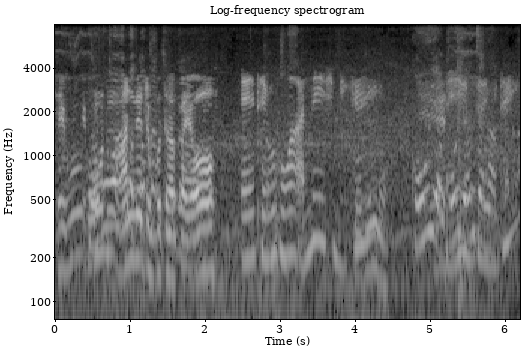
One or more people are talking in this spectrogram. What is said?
대구 공원 안내 좀 부탁할까요? 네, 대구공항 안내이십니까? 고위에 고위 네, 언제나 감사합니다.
